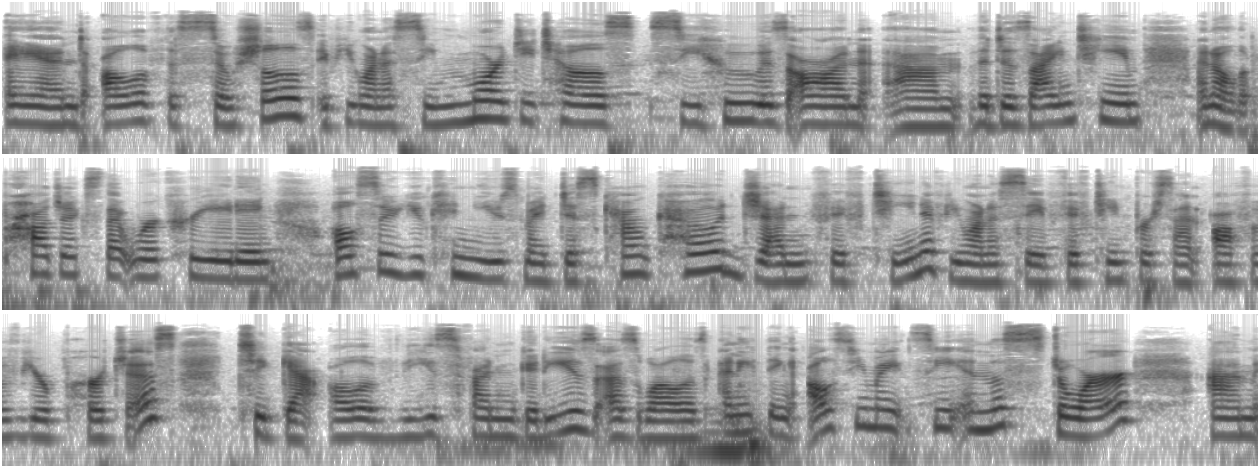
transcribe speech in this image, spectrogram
and all of the socials if you want to see more details, see who is on um, the design team and all the projects that we're creating. Also, you can use my discount code Jenn15 if you want to save 15% off of your purchase to get all of these fun goodies as well as anything else you might see in the store. Um,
